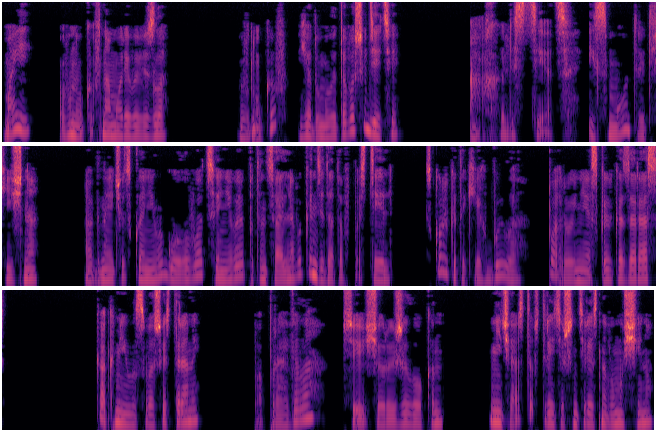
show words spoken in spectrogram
«Мои. Внуков на море вывезла». «Внуков? Я думал, это ваши дети». «Ах, листец!» И смотрит хищно. Агния чуть склонила голову, оценивая потенциального кандидата в постель. Сколько таких было? Порой несколько за раз. Как мило с вашей стороны. Поправила. Все еще рыжий локон. Не часто встретишь интересного мужчину.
